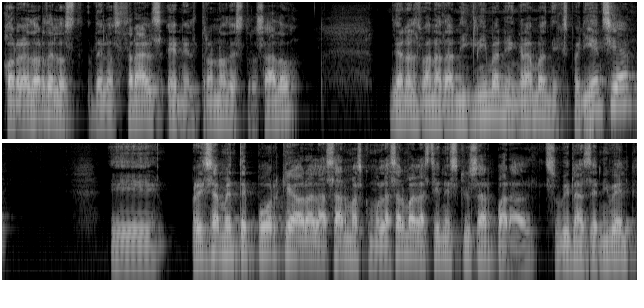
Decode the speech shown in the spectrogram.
corredor de los, de los thralls en el trono destrozado. Ya no les van a dar ni glima, ni engramas, ni experiencia. Eh, precisamente porque ahora las armas, como las armas las tienes que usar para subirlas de nivel,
